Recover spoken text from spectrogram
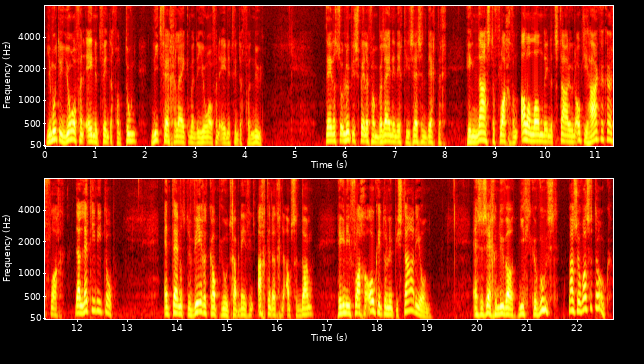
Je moet een jongen van 21 van toen niet vergelijken met een jongen van 21 van nu. Tijdens de Olympische Spelen van Berlijn in 1936 hing naast de vlaggen van alle landen in het stadion ook die hakenkruisvlag. Daar let hij niet op. En tijdens de wereldkampioenschap in 1938 in Amsterdam hingen die vlaggen ook in het Olympisch Stadion. En ze zeggen nu wel niet gewoest, maar zo was het ook.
